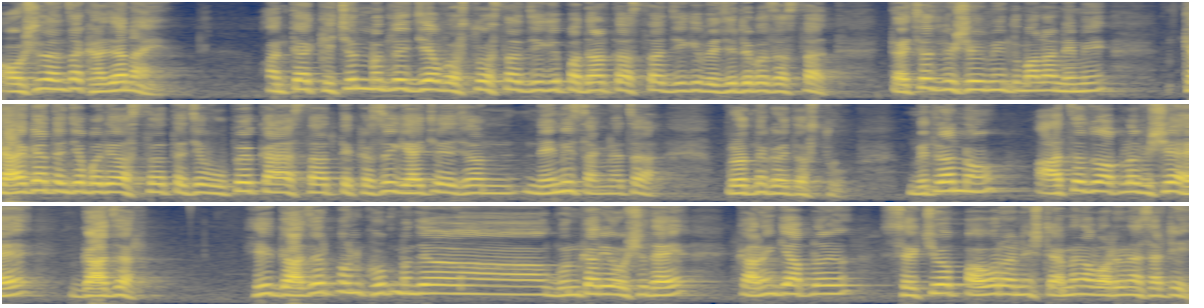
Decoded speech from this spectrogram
औषधांचा खजाना आहे. आणि त्या किचनमधले ज्या वस्तू असतात जे की पदार्थ असतात जे की व्हेजिटेबल्स असतात त्याच्याच विषयी मी तुम्हाला नेहमी काय काय त्यांच्यामध्ये असतं त्याचे उपयोग काय असतात ते कसे घ्यायचे याच्या नेहमी सांगण्याचा प्रयत्न करीत असतो. मित्रांनो आजचा जो आपला विषय आहे गाजर. हे गाजर पण खूप म्हणजे गुणकारी औषध आहे. कारण की आपलं सेक्च्युअल पॉवर आणि स्टॅमिना वाढवण्यासाठी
